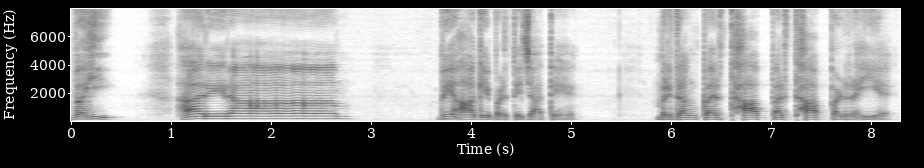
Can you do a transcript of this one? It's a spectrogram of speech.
वही, हरे राम। वे आगे बढ़ते जाते हैं। मृदंग पर थाप पर थाप पड़ रही है।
